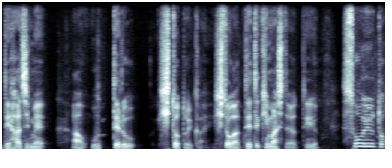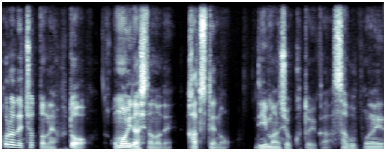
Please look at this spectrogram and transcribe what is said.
出始め、あ、売ってる人というか、人が出てきましたよっていう、そういうところでちょっとね、ふと思い出したので、かつてのリーマンショックというか、サブプライ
